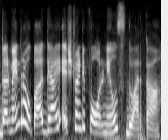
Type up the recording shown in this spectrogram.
Dharmendra Upadhyay, S twenty four news, Dwarka.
